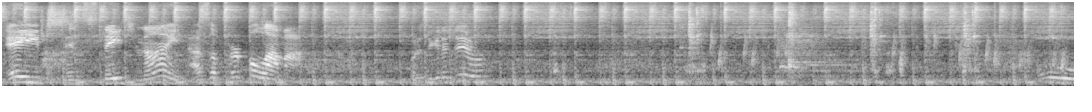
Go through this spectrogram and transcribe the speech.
It's Abe in stage 9 as a purple llama. What is he gonna do? Oh.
